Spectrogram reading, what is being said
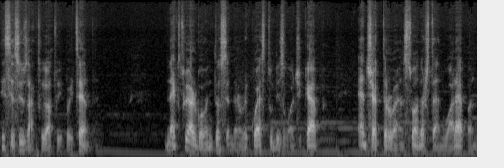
this is exactly what we pretend. Next we are going to send a request to this logic app and check the runs to understand what happened.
